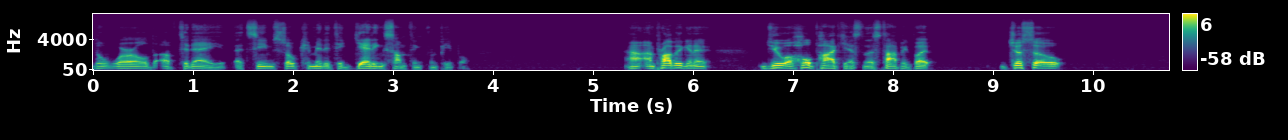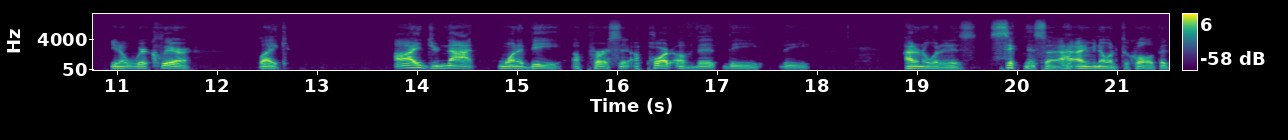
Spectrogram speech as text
the world of today that seems so committed to getting something from people. Uh, I'm probably going to do a whole podcast on this topic, but just so you know, we're clear, like I do not want to be a person, a part of the the the I don't know what it is, sickness. I, I don't even know what to call it, but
